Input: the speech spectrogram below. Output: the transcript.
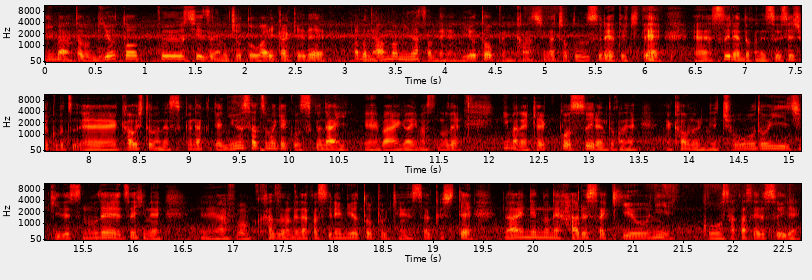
今多分ビオトープシーズンがねちょっと終わりかけで多分ねあんま皆さんねビオトープに関心がちょっと薄れてきて、えー、睡蓮とかね水生植物、えー、買う人がね少なくて入札も結構少ない、え場合がありますので今ね結構睡蓮とかね買うのにねちょうどいい時期ですのでぜひね、えヤフオク数のメダカスレミオトップ検索して来年のね春先用にこう咲かせる睡蓮、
